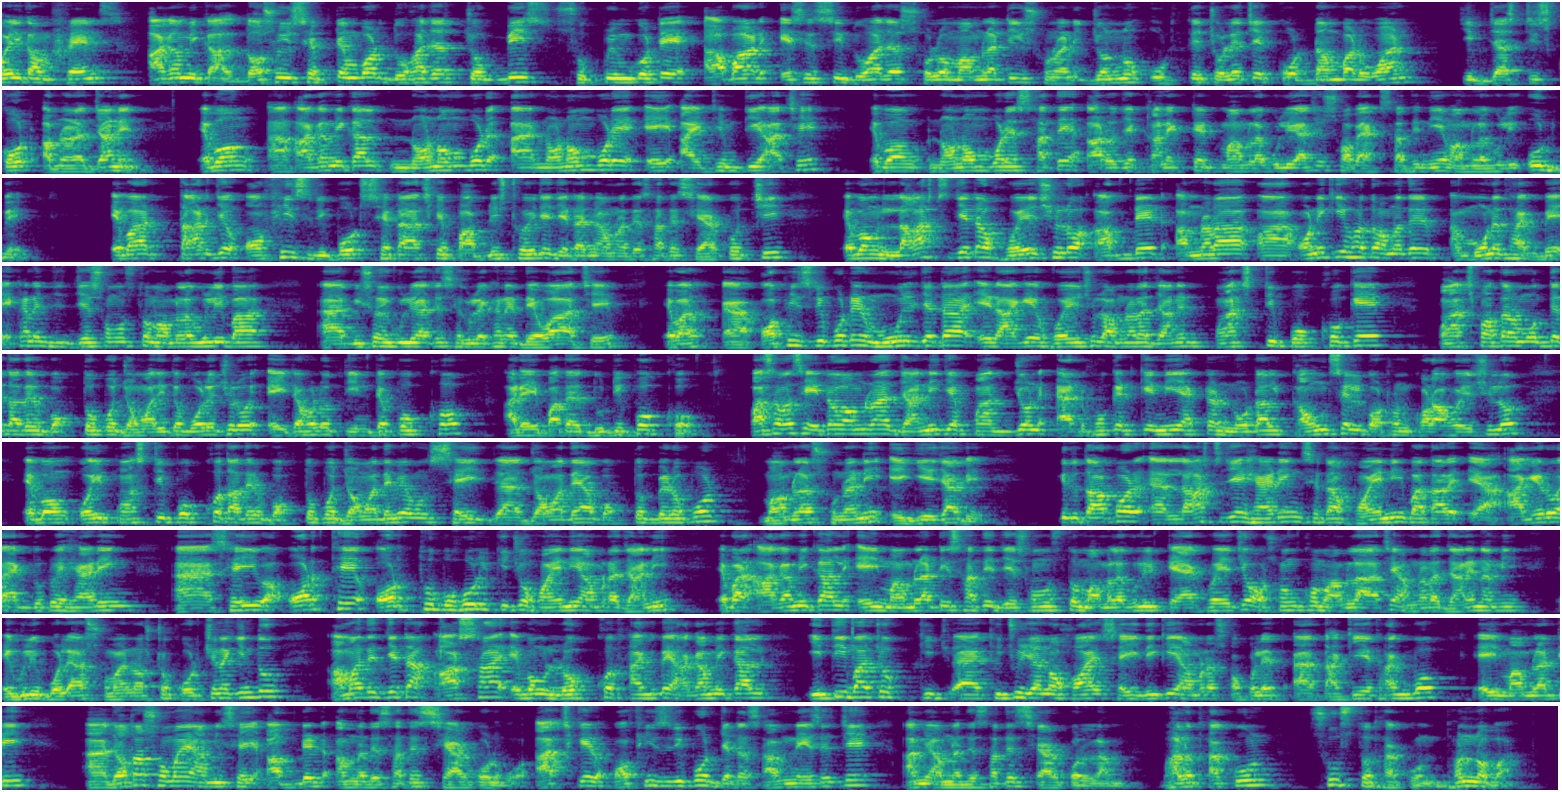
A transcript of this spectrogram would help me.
Welcome friends, আগামীকাল দশই September দু হাজার চব্বিশ সুপ্রিম কোর্টে আবার এসএসসি দু মামলাটি শুনানির জন্য উঠতে চলেছে court number one, chief justice court, আপনারা জানেন। এবং আগামীকাল ন নম্বর ন নম্বরে এই আইটেমটি আছে এবং ন নম্বরের সাথে আরও যে কানেক্টেড মামলাগুলি আছে সব একসাথে নিয়ে মামলাগুলি উঠবে। এবার তার যে অফিস রিপোর্ট সেটা আজকে পাবলিশড হয়েছে, যেটা আমি আপনাদের সাথে শেয়ার করছি। এবং লাস্ট যেটা হয়েছিল আপডেট আপনারা অনেকেই হয়তো আপনাদের মনে থাকবে, এখানে যে- সমস্ত মামলাগুলি বা বিষয়গুলি আছে, সেগুলো এখানে দেওয়া আছে। এবার অফিস রিপোর্টের মূল যেটা এর আগে হয়েছিল, আপনারা জানেন, পাঁচটি পক্ষকে পাঁচ পাতার মধ্যে তাদের বক্তব্য জমা দিতে বলেছিল। এইটা হলো তিনটে পক্ষ, আর এই পাতায় দুটি পক্ষ। পাশাপাশি এটাও আমরা জানি যে পাঁচজন অ্যাডভোকেটকে নিয়ে একটা নোডাল কাউন্সিল গঠন করা হয়েছিল। এবং ওই পাঁচটি পক্ষ তাদের বক্তব্য জমা দেবে এবং সেই জমা দেওয়া বক্তব্যের ওপর মামলার শুনানি এগিয়ে যাবে। কিন্তু তারপর লাস্ট যে হেয়ারিং সেটা হয়নি বা তার আগেরও এক দুটো হেয়ারিং সেই অর্থে অর্থবহুল কিছু হয়নি আমরা জানি। এবার আগামীকাল এই মামলাটির সাথে যে সমস্ত মামলাগুলি ট্যাগ হয়েছে, অসংখ্য মামলা আছে, আপনারা জানেন আমি এগুলি বলে আর সময় নষ্ট করছি না। কিন্তু আমাদের যেটা আশা এবং লক্ষ্য থাকবে আগামীকাল ইতিবাচক কিছু যেন হয়, সেই দিকেই আমরা সকলে তাকিয়ে থাকব এই মামলাটি। যথাসময়ে আমি সেই আপডেট আপনাদের সাথে শেয়ার করব। আজকের অফিস রিপোর্ট যেটা সামনে এসেছে, আমি আপনাদের সাথে শেয়ার করলাম। ভালো থাকুন, সুস্থ থাকুন। ধন্যবাদ।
